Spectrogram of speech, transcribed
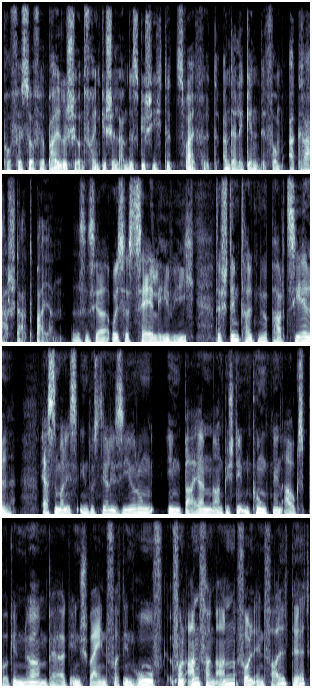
Professor für bayerische und fränkische Landesgeschichte, zweifelt an der Legende vom Agrarstaat Bayern. Das ist ja äußerst zählewig. Das stimmt halt nur partiell. Erst einmal ist Industrialisierung in Bayern an bestimmten Punkten in Augsburg, in Nürnberg, in Schweinfurt, in Hof von Anfang an voll entfaltet.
